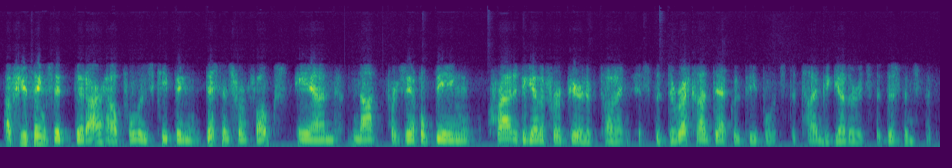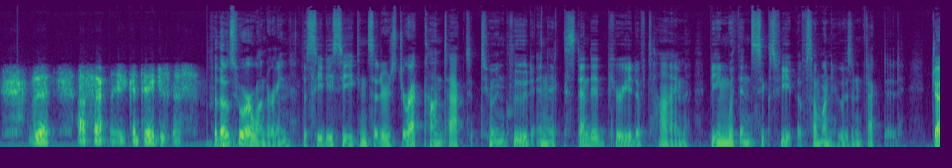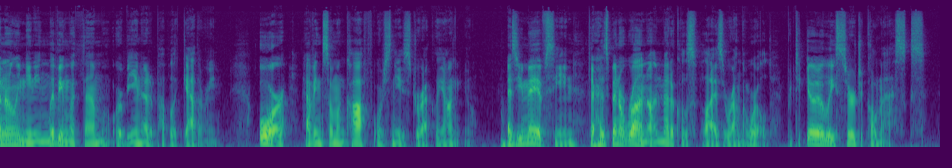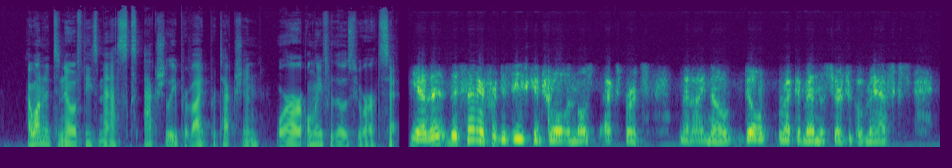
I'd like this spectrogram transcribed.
A few things that, that are helpful is keeping distance from folks and not, for example, being crowded together for a period of time. It's the direct contact with people, it's the time together, it's the distance that, that affect the contagiousness. For those who are wondering, the CDC considers direct contact to include an extended period of time being within six feet of someone who is infected, generally meaning living with them or being at a public gathering or having someone cough or sneeze directly on you. As you may have seen, there has been a run on medical supplies around the world, particularly surgical masks. I wanted to know if these masks actually provide protection or are only for those who are sick. Yeah, the, the Center for Disease Control and most experts that I know don't recommend the surgical masks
